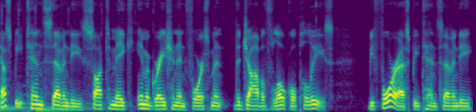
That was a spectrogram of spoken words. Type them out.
SB 1070 sought to make immigration enforcement the job of local police. Before SB 1070,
